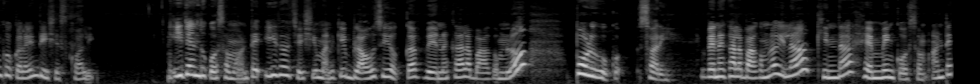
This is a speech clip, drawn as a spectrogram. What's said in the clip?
ఇంకొక లైన్ తీసేసుకోవాలి. ఇది ఎందుకోసం అంటే ఇది వచ్చేసి మనకి బ్లౌజ్ యొక్క వెనకాల భాగంలో పొడుగుకు సారీ వెనకాల భాగంలో ఇలా కింద హెమ్మింగ్ కోసం అంటే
